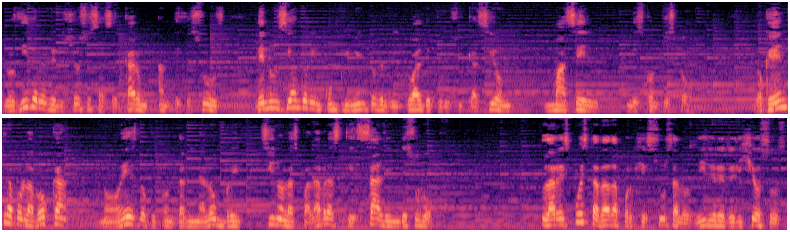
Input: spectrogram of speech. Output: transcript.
los líderes religiosos se acercaron ante Jesús denunciando el incumplimiento del ritual de purificación, mas él les contestó, Lo que entra por la boca no es lo que contamina al hombre, sino las palabras que salen de su boca. La respuesta dada por Jesús a los líderes religiosos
